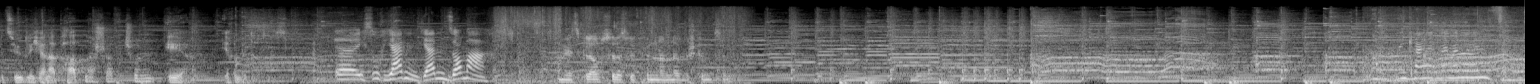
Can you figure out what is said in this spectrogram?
bezüglich einer Partnerschaft schon eher ihrem Bedürfnis. Äh, ich suche Jan, Jan Sommer. Und jetzt glaubst du, dass wir füreinander bestimmt sind? 来来来来。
